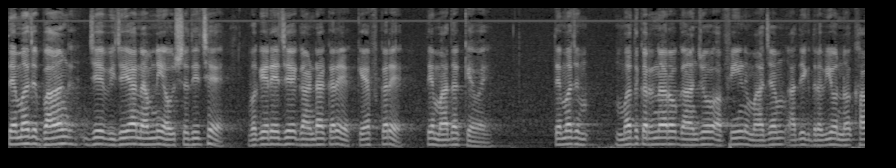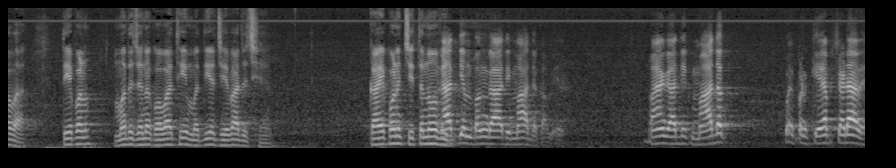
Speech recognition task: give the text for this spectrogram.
તેમજ ભાંગ જે વિજયા નામની ઔષધિ છે વગેરે જે ગાંડા કરે કેફ કરે તે માદક કહેવાય. તેમજ મદ કરનારો ગાંજો, અફીણ, માજમ આદિ દ્રવ્યો ન ખાવા. તે પણ મદજનક હોવાથી મદ્ય જેવા જ છે. કાંઈ પણ ચિત્તનો નાદ્યમ ભંગાદિ માદક ભાંગ આદિ માદક કોઈ પણ કેપ ચડાવે,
